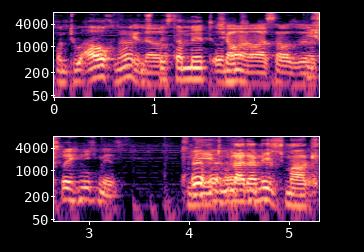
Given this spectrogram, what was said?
Und du auch, ne? Du Genau. sprichst da mit. Und Schauen wir mal, was Ich wird. spreche nicht mit. Nee, du leider nicht, Marc.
